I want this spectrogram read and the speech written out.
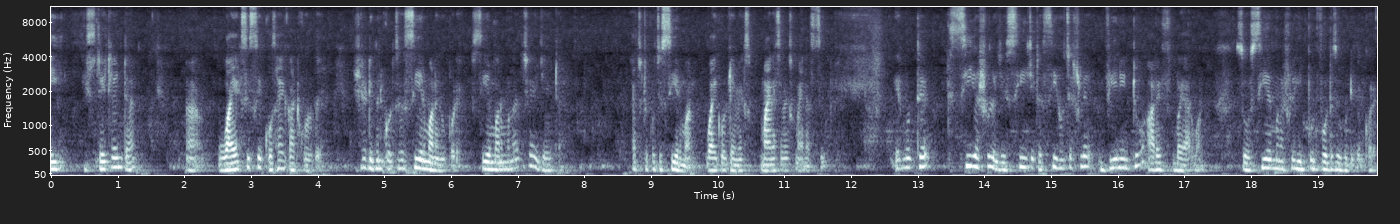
এই স্ট্রেট লাইনটা ওয়াই অ্যাক্সিসকে কোথায় কাট করবে, সেটা ডিপেন্ড করতেছে সি এর মানের উপরে। সি এর মান মানে হচ্ছে এই যে এটা। এতটুকু হচ্ছে সি এর মান Y equal time X minus M X minus C এর মধ্যে সি আসলে যে সি যেটা সি হচ্ছে আসলে V into R F by R one so C এর মান আসলে ইনপুট ভোল্টেজের উপর ডিপেন্ড করে।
